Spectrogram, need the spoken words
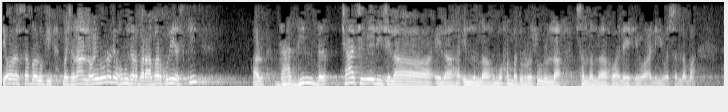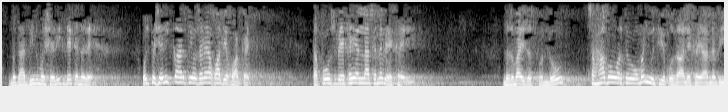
یو ور صبر وکي مشران لوی ورور له هم سره برابر خوري اس کی او دا دین د چا چې ویلی چې لا اله الا الله محمد رسول الله صلی الله علیه و آله وسلم نو دا دین مو شریک دی کنه دی اوس په شریک کار کې وسړی خو دی خو کوي تپوس به کوي الله کنه به کوي نو زما عزت مندو صحابه ورته ومن یطیق ذلک یا نبی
